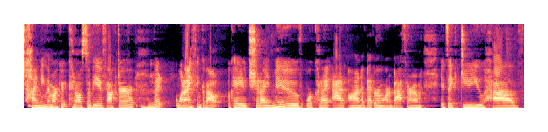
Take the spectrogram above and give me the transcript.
timing the market could also be a factor. Mm-hmm. But when I think about, okay, should I move or could I add on a bedroom or a bathroom? It's like, do you have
